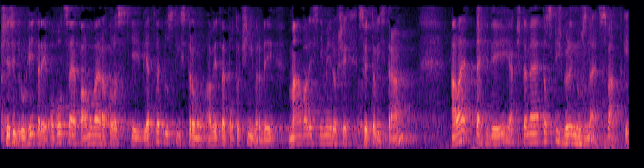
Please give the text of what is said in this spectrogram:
Čtyři druhy, tedy ovoce, palmové ratolesti, větve tlustých stromů a větve potoční vrby, mávali s nimi do všech světových stran, ale tehdy, jak čteme, to spíš byly nuzné svátky.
